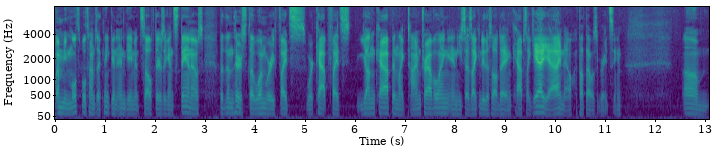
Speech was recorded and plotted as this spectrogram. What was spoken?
I mean multiple times I think in Endgame itself there's against Thanos, but then there's the one where he fights where Cap fights young Cap and like time traveling and he says I can do this all day and Cap's like, "Yeah, yeah, I know." I thought that was a great scene. Um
